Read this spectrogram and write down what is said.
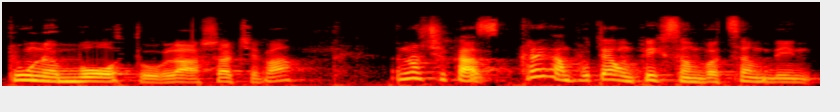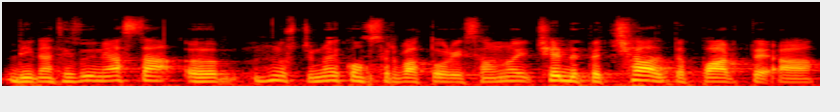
pună botul la așa ceva. În orice caz, cred că am putea un pic să învățăm din, din atitudinea asta, uh, nu știu, noi conservatorii sau noi cei de pe cealaltă parte a,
